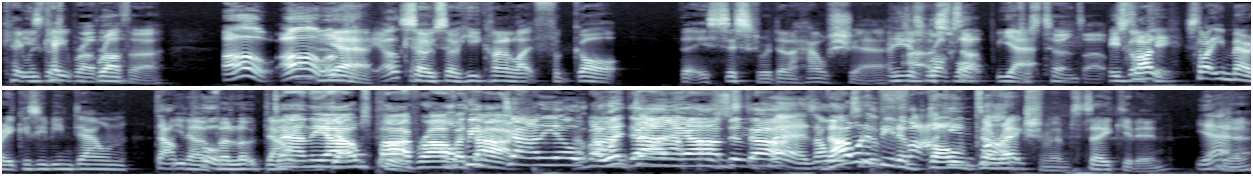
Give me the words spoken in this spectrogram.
Kate he's Winslet's Kate brother. Brother. Oh, oh, okay, yeah. okay. So so he kind of like forgot that his sister had done a house share, And he just at rocks swap. up. Yeah, Just turns up. He's got slightly slightly merry because he'd been down, Down you know, pool. for look down, down the arms pool. path, rather I'll be dark. down the old. Am I went down down the Apples arms and dark? That would have been a bold pub. direction for him to take it in. Yeah. Yeah.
